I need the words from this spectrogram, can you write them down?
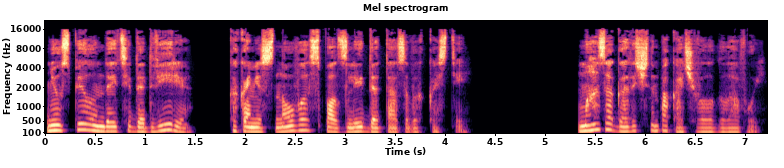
Не успел он дойти до двери, как они снова сползли до тазовых костей. Ма загадочно покачивала головой.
